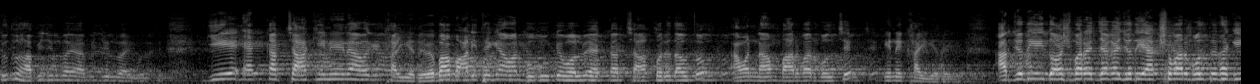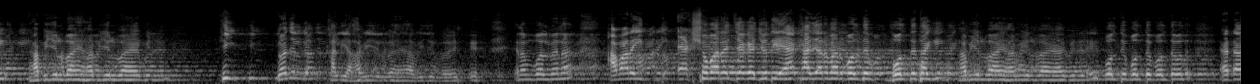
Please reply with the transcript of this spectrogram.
শুধু হাফিজুল ভাই হাফিজুল ভাই বলতে গিয়ে এক কাপ চা কিনে এনে আমাকে খাইয়ে দেবে। বা বাড়ি থেকে আমার বুবুকে বলবে, এক কাপ চা করে দাও তো। আমার নাম বারবার বলছে, এনে খাইয়ে দেবে। আর যদি এই দশ বারের জায়গায় যদি একশো বার বলতে থাকি, হাফিজুল ভাই হাফিজুল ভাই, হাফিজুল হি, গজল গান খালি হাবিজুল ভাই হাবিজুল ভাই এরকম বলবে না? আবার এই একশো বারের জায়গায় যদি এক হাজার বার বলতে বলতে থাকি হাবিজুল ভাই হাবিজুল ভাই হাবিজুল এই বলতে বলতে বলতে বলতে একটা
